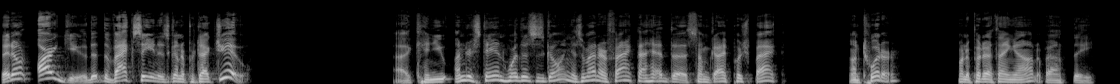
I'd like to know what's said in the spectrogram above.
They don't argue that the vaccine is going to protect you. Uh, can you understand where this is going? As a matter of fact, I had uh, some guy push back on Twitter when I put a thing out about the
